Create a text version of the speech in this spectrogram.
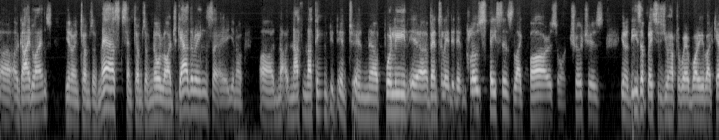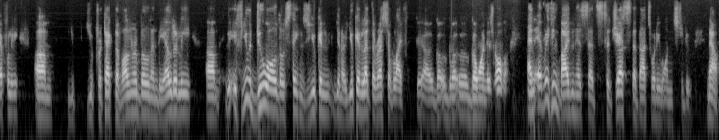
uh, guidelines, you know, in terms of masks, in terms of no large gatherings, uh, you know, uh, not, not, nothing in, in uh, poorly uh, ventilated enclosed spaces like bars or churches. You know, these are places you have to worry about carefully. Um, you, you protect the vulnerable and the elderly. Um, if you do all those things, you can, you know, you can let the rest of life uh, go, go, go on as normal. And everything Biden has said suggests that that's what he wants to do. Now,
